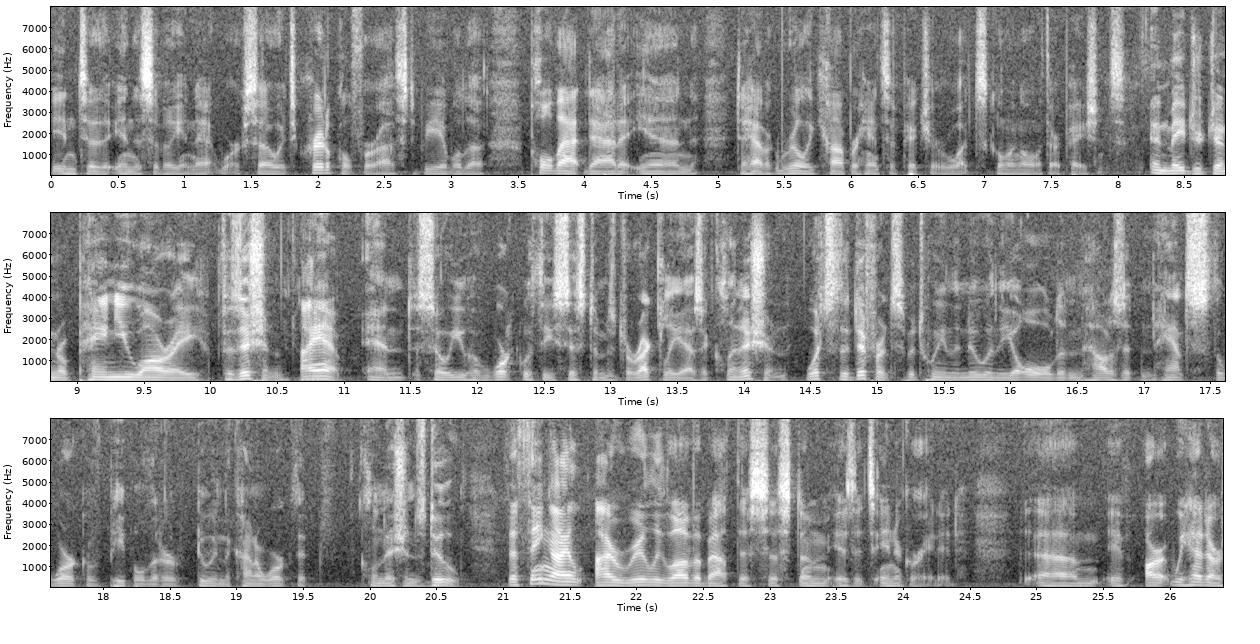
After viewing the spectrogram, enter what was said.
into the, in the civilian network. So it's critical for us to be able to pull that data in to have a really comprehensive picture of what's going on with our patients. And Major General Payne, you are a physician. I am. And so you have worked with these systems directly as a clinician. What's the difference between the new and the old, and how does it enhance the work of people that are doing the kind of work that clinicians do? The thing I, I really love about this system is it's integrated. Um, if our, we had our,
